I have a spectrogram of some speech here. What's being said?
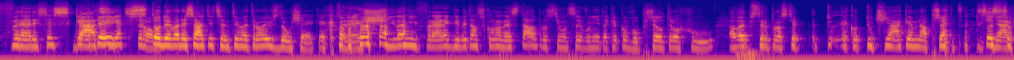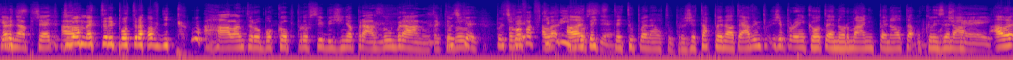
Frér se skácí Nějaký jak strom. 190 cm vzdoušek. Jako. To je šílený Frérek, kdyby tam skoro nestál, prostě on se o něj tak jako opřel trochu, A Webster prostě tu, jako tučňákem napřed. nějakým napřed a, Dva metry po trávníku. a Haaland Robocop prostě běží na prázdnou bránu, tak to Počkej, byl, počkej, to bylo fakt vtipný ale, ale prostě. teď, teď tu penaltu, protože ta penalta, já vím, že pro někoho to je normální penalta uklizená, počkej. ale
